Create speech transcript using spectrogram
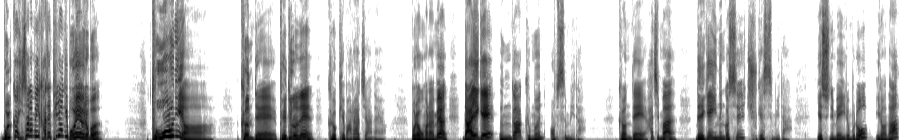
뭘까? 이 사람에게 가장 필요한 게 뭐예요, 여러분? 돈이야. 그런데 베드로는 그렇게 말하지 않아요. 뭐라고 말하면 나에게 은과 금은 없습니다. 그런데 하지만 내게 있는 것을 주겠습니다. 예수님의 이름으로 일어나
